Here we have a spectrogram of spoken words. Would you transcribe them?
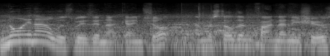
Nine hours we was in that game shop. and we still didn't find any shoes.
